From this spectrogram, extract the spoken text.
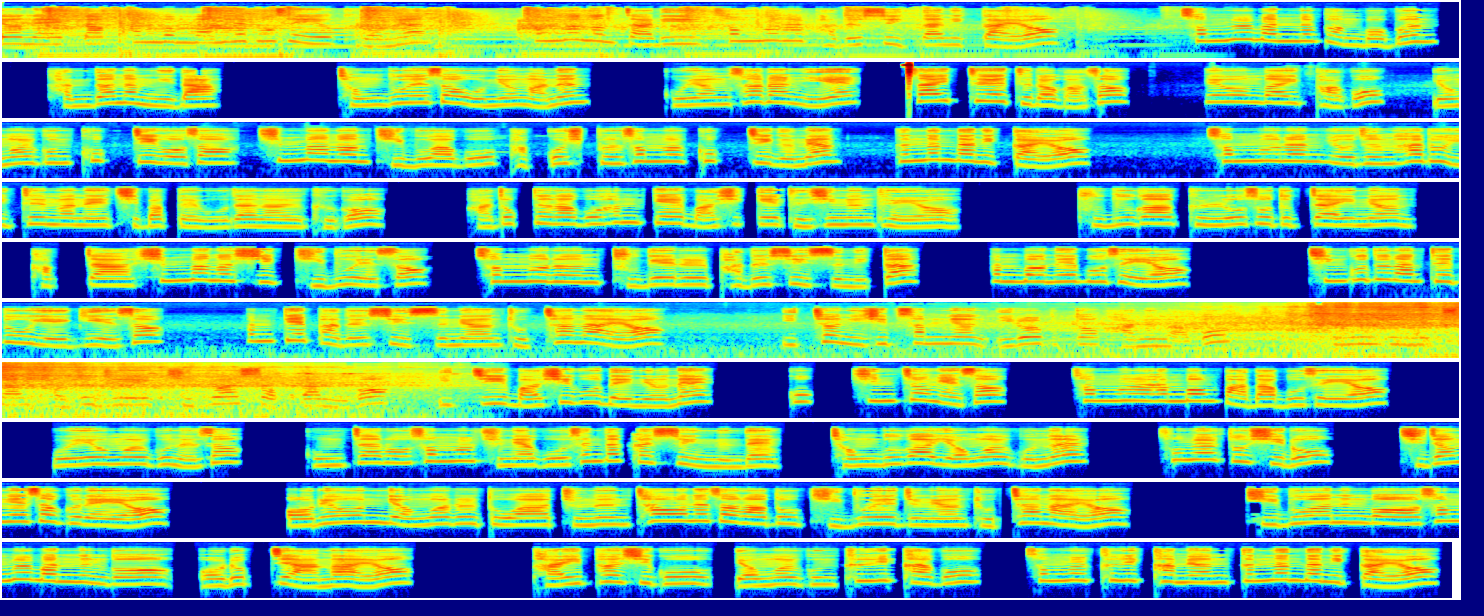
1년에 딱 한 번만 해보세요. 그러면 3만원짜리 선물을 받을 수 있다니까요. 선물 받는 방법은 간단합니다. 정부에서 운영하는 고향 사랑이의 사이트에 들어가서 회원가입하고 영월군 콕 찍어서 10만원 기부하고 받고 싶은 선물 콕 찍으면 끝난다니까요. 선물은 요즘 하루 이틀 만에 집 앞에 오잖아요. 그거 가족들하고 함께 맛있게 드시면 돼요. 부부가 근로소득자이면 각자 10만원씩 기부해서 선물은 두 개를 받을 수 있으니까 한번 해보세요. 친구들한테도 얘기해서 함께 받을 수 있으면 좋잖아요. 2023년 1월부터 가능하고 주민등록상 거주지에 기부할 수 없다는 거 잊지 마시고 내년에 꼭 신청해서 선물 한번 받아보세요. 왜 영월군에서 공짜로 선물 주냐고 생각할 수 있는데 정부가 영월군을 소멸도시로 지정해서 그래요. 어려운 영월을 도와주는 차원에서라도 기부해주면 좋잖아요. 기부하는 거, 선물 받는 거 어렵지 않아요. 가입하시고 영월군 클릭하고 선물 클릭하면 끝난다니까요.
